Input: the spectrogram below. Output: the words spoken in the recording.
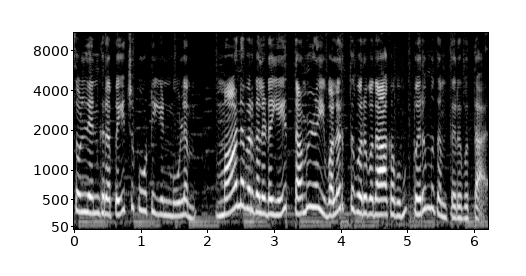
சொல் என்கிற பேச்சு போட்டியின் மூலம் மாணவர்களிடையே தமிழை வளர்த்து வருவதாகவும் பெருமிதம் தெரிவித்தார்.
